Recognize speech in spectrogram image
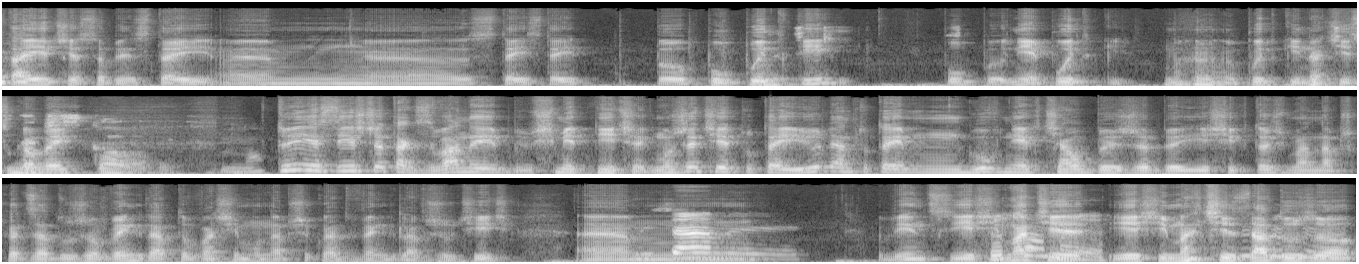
stajecie sobie z tej, e, z tej, z tej pół- półpłytki, pół, nie, płytki, płytki naciskowej, Naciskowej. No. tu jest jeszcze tak zwany śmietniczek. Możecie tutaj, Julian tutaj mm, głównie chciałby, żeby jeśli ktoś ma na przykład za dużo węgla, to właśnie mu na przykład węgla wrzucić. Em, Wrzucamy. więc jeśli macie, jeśli macie za dużo,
